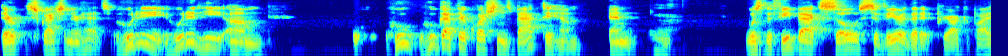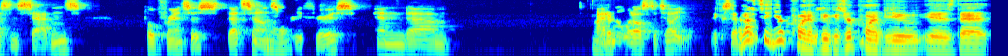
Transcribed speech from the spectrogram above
They're scratching their heads. Who did he? Who did he? Um, who who got their questions back to him? And was the feedback so severe that it preoccupies and saddens Pope Francis. That sounds right. pretty serious. And um, I don't know what else to tell you except. And I see your point of view because your point of view is that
